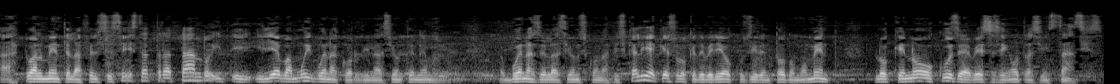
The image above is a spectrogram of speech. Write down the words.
actualmente la FELCC está tratando y, lleva muy buena coordinación. Tenemos buenas relaciones con la Fiscalía, que eso es lo que debería ocurrir en todo momento, lo que no ocurre a veces en otras instancias.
